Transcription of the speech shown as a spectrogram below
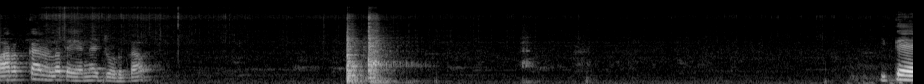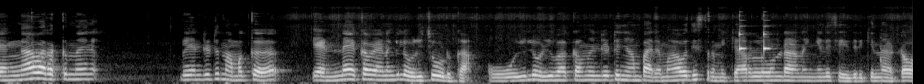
വറക്കാനുള്ള തേങ്ങ ഇട്ട് കൊടുക്കാം. ഈ തേങ്ങ വറക്കുന്നതിന് വേണ്ടിയിട്ട് നമുക്ക് എണ്ണയൊക്കെ വേണമെങ്കിൽ ഒഴിച്ചു കൊടുക്കാം. ഓയിൽ ഒഴിവാക്കാൻ വേണ്ടിയിട്ട് ഞാൻ പരമാവധി ശ്രമിക്കാറുള്ളത് കൊണ്ടാണ് ഇങ്ങനെ ചെയ്തിരിക്കുന്നത് കേട്ടോ.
